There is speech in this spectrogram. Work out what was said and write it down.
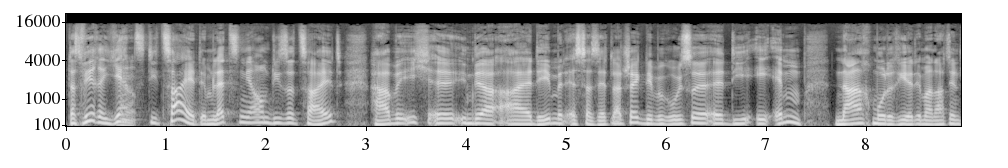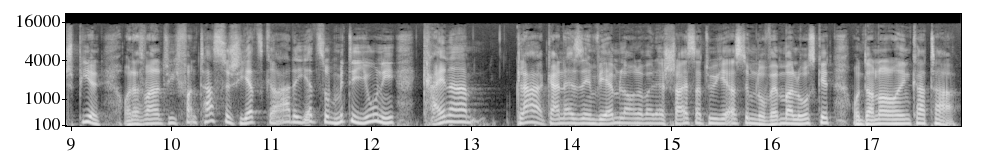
Das wäre jetzt die Zeit. Im letzten Jahr um diese Zeit habe ich äh, in der ARD mit Esther Sedlacek, liebe Grüße, äh, die EM nachmoderiert, immer nach den Spielen. Und das war natürlich fantastisch. Jetzt gerade, jetzt so Mitte Juni, keiner klar, keiner ist in WM-Laune, weil der Scheiß natürlich erst im November losgeht und dann auch noch in Katar.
